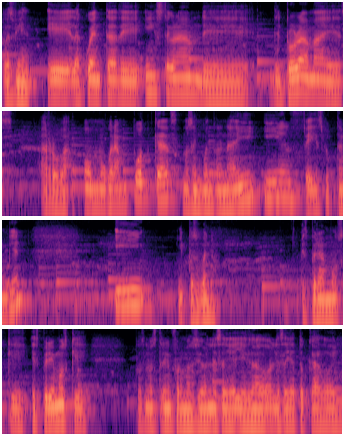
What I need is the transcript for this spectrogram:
Pues bien, eh, la cuenta de Instagram de, del programa es arroba homogram podcast. Nos encuentran ahí y en Facebook también. Y, y pues bueno, esperamos que, esperemos que pues nuestra información les haya llegado, les haya tocado el,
